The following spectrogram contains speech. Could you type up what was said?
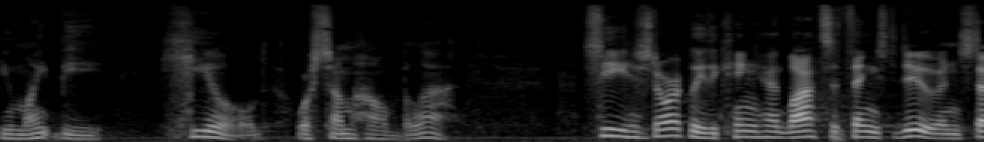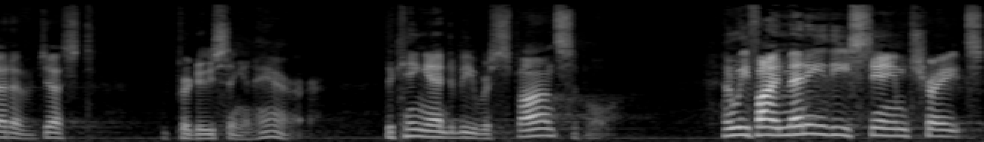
you might be healed or somehow blessed. See, historically, the king had lots of things to do instead of just producing an heir. The king had to be responsible. And we find many of these same traits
